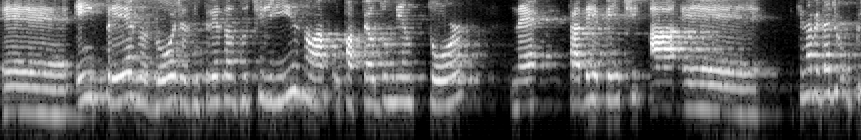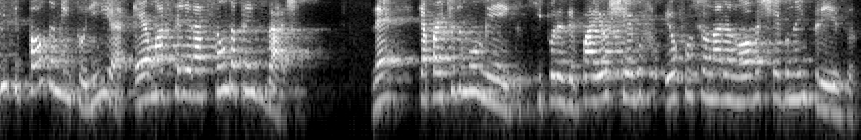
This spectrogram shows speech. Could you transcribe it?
é, em empresas hoje, as empresas utilizam a, o papel do mentor, né, para de repente, a, é, que na verdade o principal da mentoria é uma aceleração da aprendizagem, né, que a partir do momento que, por exemplo, ah, eu chego, eu funcionária nova, chego na empresa,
